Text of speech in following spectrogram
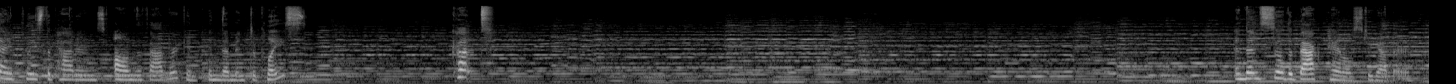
Then I place the patterns on the fabric and pin them into place. Cut. And then sew the back panels together.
